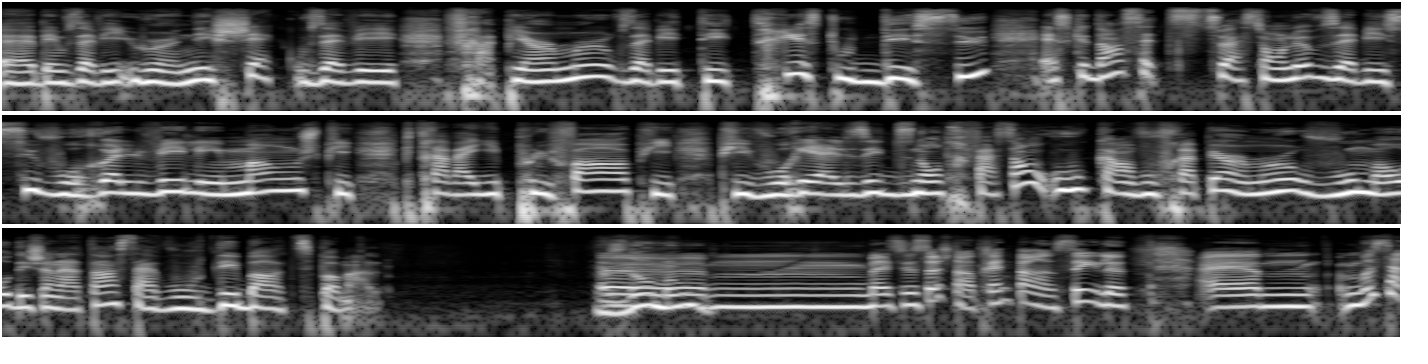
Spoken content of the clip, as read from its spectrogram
euh, ben vous avez eu un échec, vous avez frappé un mur, vous avez été triste ou déçu. Est-ce que dans cette situation-là, vous avez su vous relever les manches puis, travailler plus fort puis vous réaliser d'une autre façon? Ou quand vous frappez un mur, vous Maud et Jonathan, ça vous débattit pas mal? Euh, ben c'est ça, je suis en train de penser là. Euh, moi ça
